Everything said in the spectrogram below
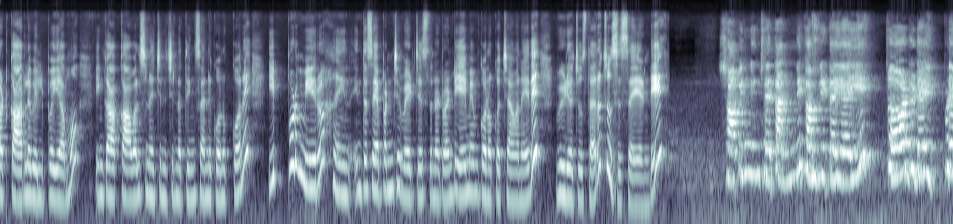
బట్ కార్లో వెళ్ళిపోయాము. ఇంకా కావాల్సిన చిన్న చిన్న థింగ్స్ అన్ని కొనుక్కొని ఇప్పుడు మీరు ఇంతసేపటి నుంచి వెయిట్ చేస్తున్నటువంటి ఏమేమి కొనుక్కొచ్చామనేది వీడియో చూస్తారు. చూసేసేయండి. షాపింగ్ నుంచి అయితే అన్ని కంప్లీట్ అయ్యాయి. థర్డ్ డే ఇప్పుడే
